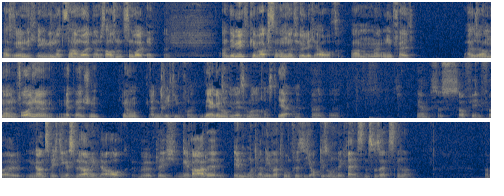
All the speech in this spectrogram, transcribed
Also die nicht irgendwie Nutzen haben wollten oder es ausnutzen wollten. An dem bin ich gewachsen und natürlich auch an mein Umfeld. Also an meine Freunde, Mitmenschen. Genau. An den richtigen Freunden. Ja, genau. Die du jetzt immer noch hast. Ja. Ja, es ist auf jeden Fall ein ganz wichtiges Learning, da auch wirklich gerade im Unternehmertum für sich auch gesunde Grenzen zu setzen. Ne? Ja.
